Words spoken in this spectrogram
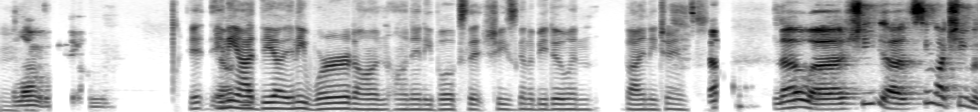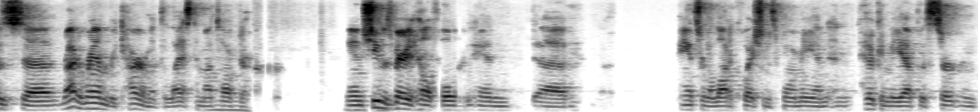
mm-hmm. along the way. It, any idea, any word on on any books that she's going to be doing by any chance? No, uh, she uh, seemed like she was uh, right around retirement the last time I talked to her, and she was very helpful and uh, answering a lot of questions for me and, and, hooking me up with certain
